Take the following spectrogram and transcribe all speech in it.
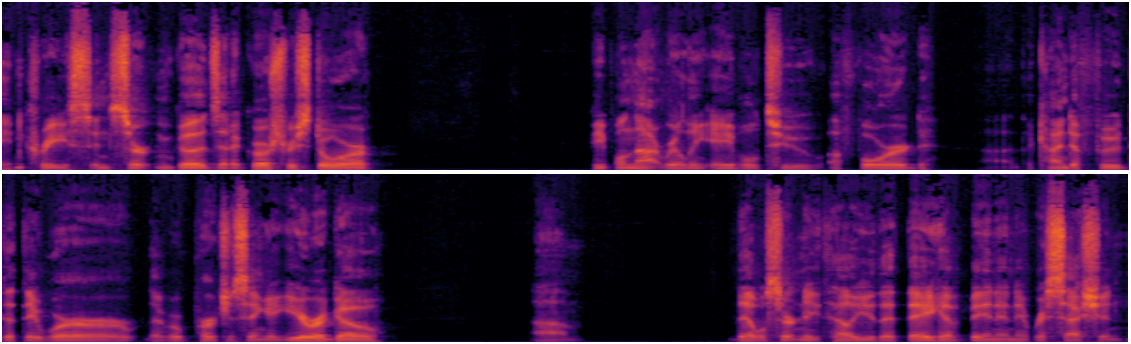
increase in certain goods at a grocery store, people not really able to afford uh, the kind of food that they were they were purchasing a year ago. Um, they will certainly tell you that they have been in a recession.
